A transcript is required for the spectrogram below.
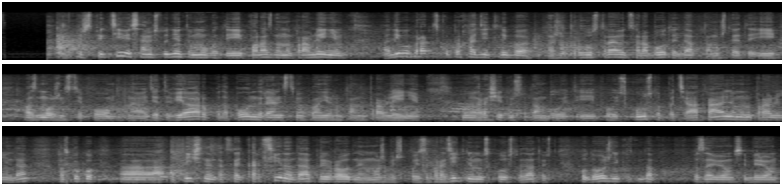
Перспективе сами студенты могут и по разным направлениям либо практику проходить, либо даже трудоустраиваться, работать, да, потому что это и возможности по э, где-то VR, по дополненной реальности мы планируем там направление. Мы рассчитываем, что там будет и по искусству, по театральному направлению, да, поскольку э, отличная, так сказать, картина, да, природная, может быть, по изобразительному искусству, да, то есть художников туда позовем, соберем.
